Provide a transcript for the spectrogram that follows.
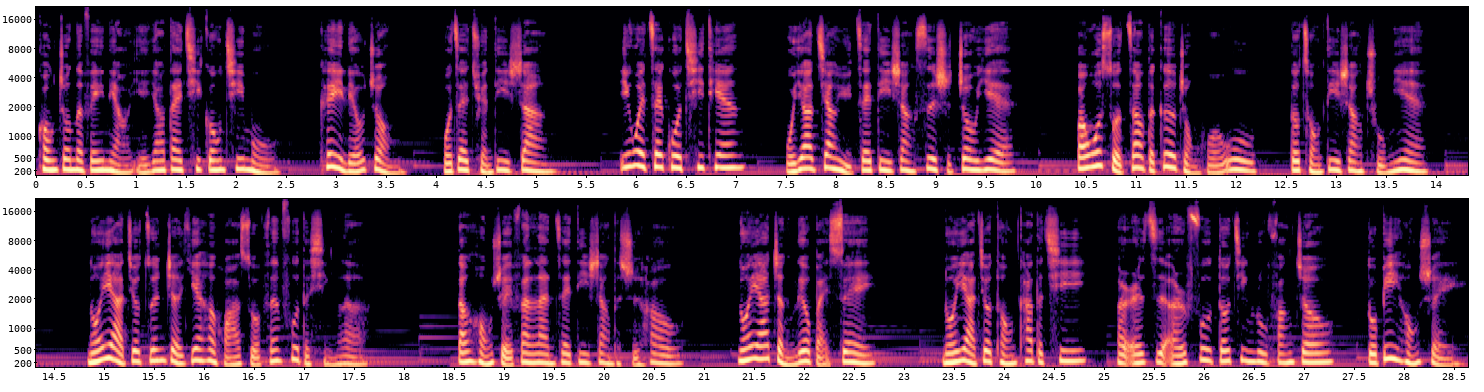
空中的飞鸟也要带七公七母，可以留种，活在全地上。因为再过七天，我要降雨在地上四十昼夜。”把我所造的各种活物都从地上除灭。挪亚就遵着耶和华所吩咐的行了。当洪水泛滥在地上的时候，挪亚整六百岁。挪亚就同他的妻和儿子儿妇都进入方舟，躲避洪水。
